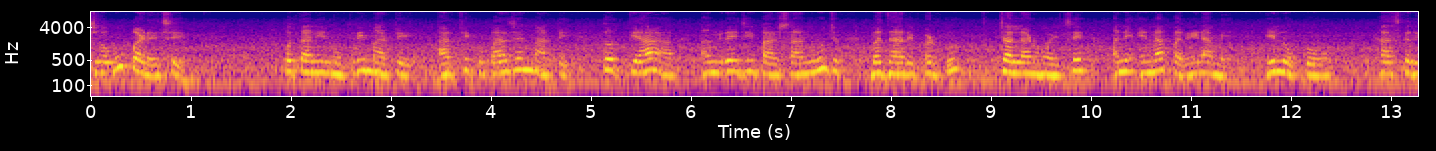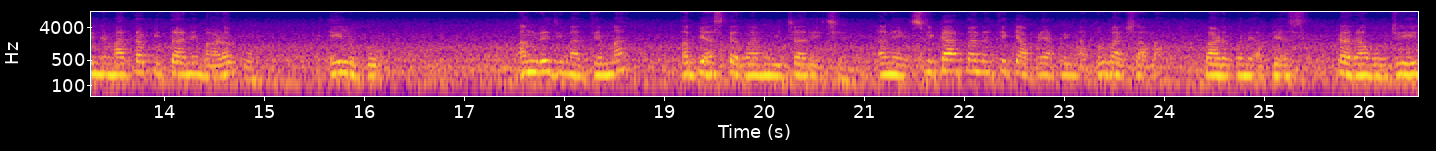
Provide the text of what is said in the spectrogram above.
જવું પડે છે પોતાની નોકરી માટે, આર્થિક ઉપાર્જન માટે, તો ત્યાં અંગ્રેજી ભાષાનું જ વધારે પડતું ચલણ હોય છે અને એના પરિણામે એ લોકો, ખાસ કરીને માતા પિતા અને બાળકો, એ લોકો અંગ્રેજી માધ્યમમાં અભ્યાસ કરવાનું વિચારે છે અને સ્વીકારતા નથી કે આપણે આપણી માતૃભાષામાં બાળકોને અભ્યાસ કરાવવો જોઈએ.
